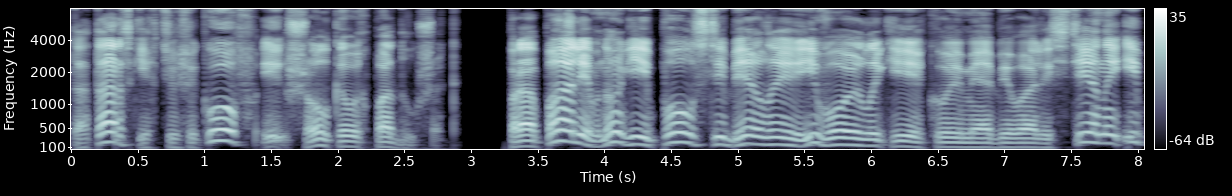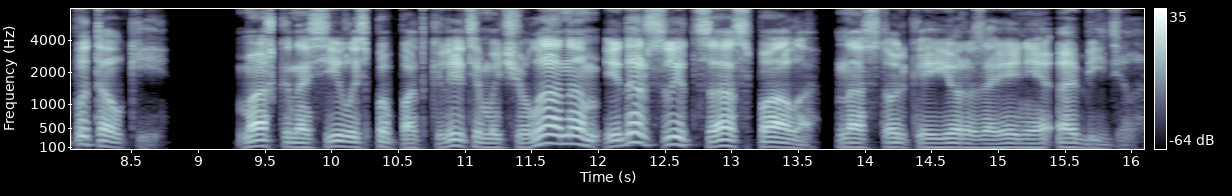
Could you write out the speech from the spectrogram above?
татарских тюфяков и шелковых подушек. Пропали многие полсти белые и войлоки, коими обивали стены и потолки. Машка носилась по подклетям и чуланам и даже с лица спала, настолько ее разорение обидело.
